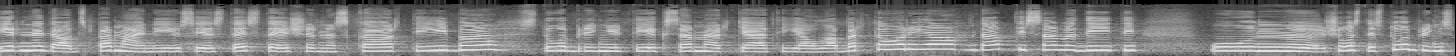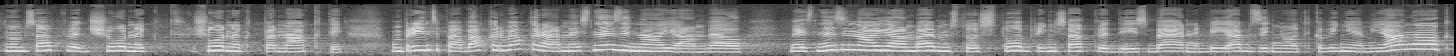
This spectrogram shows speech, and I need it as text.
ir nedaudz pamainījusies testēšanas kārtība. Stobriņi tiek samērķēti jau laboratorijā, dati savadīti. Un šos stobriņus mums atveda šonakt, šonakt pa nakti. Un, principā, vakar vakarā mēs nezinājām vēl, mēs nezinājām, vai mums tos stobriņus atvedīs. Bērni bija apziņoti, ka viņiem jānāk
